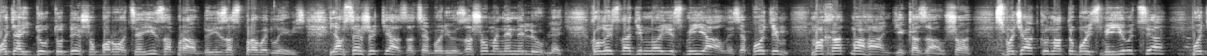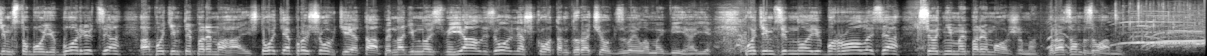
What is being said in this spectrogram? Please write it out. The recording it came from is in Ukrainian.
От я йду туди, щоб боротися і за правду, і за справедливість. Я все життя за це борюсь. За що мене не люблять? Колись наді мною сміялися. Потім Махатма Ганді казав, що спочатку над тобою сміються, потім з тобою борються, а потім ти перемагаєш. То от я пройшов ті етапи. Наді мною сміялись, о, Ляшко там дурачок з вилами бігає. Потім зі мною боролися. Сьогодні ми переможемо разом з вами.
